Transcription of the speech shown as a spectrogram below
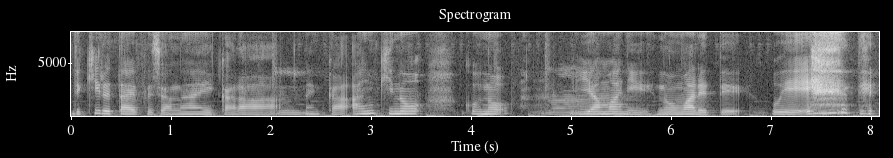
できるタイプじゃないから、うん。なんか暗記のこのうん。山に飲まれて、うえーって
